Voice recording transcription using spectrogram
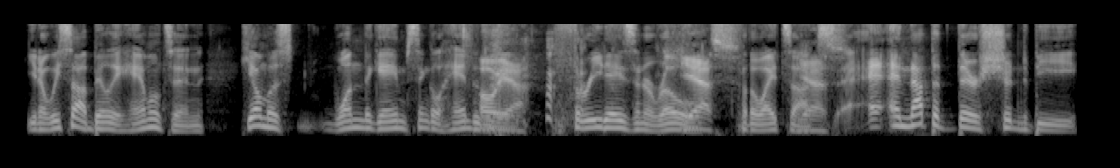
You know, we saw Billy Hamilton. He almost won the game single handedly. Oh, yeah. three days in a row. Yes. for the White Sox. Yes. And not that there shouldn't be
